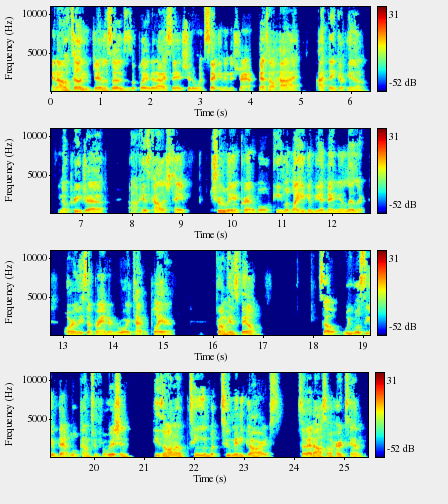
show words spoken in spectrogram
And I'll tell you, Jalen Suggs is a player that I said should have went second in this draft. That's how high I think of him, you know, pre-draft, uh, his college tape truly incredible. He looked like he can be a Damian Lillard or at least a Brandon Roy type of player from his film. So we will see if that will come to fruition. He's on a team with too many guards, so that also hurts him.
